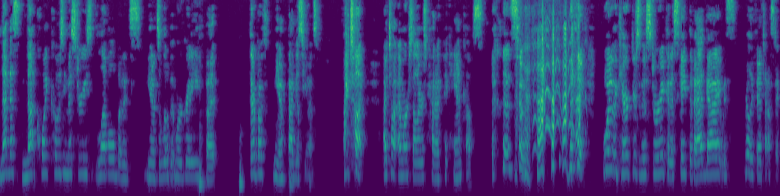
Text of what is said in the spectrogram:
not nec- not quite cozy mystery level, but it's you know it's a little bit more gritty. But they're both you know fabulous humans. I taught I taught M.R. Sellers how to pick handcuffs, so one of the characters in the story could escape the bad guy. It was really fantastic.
